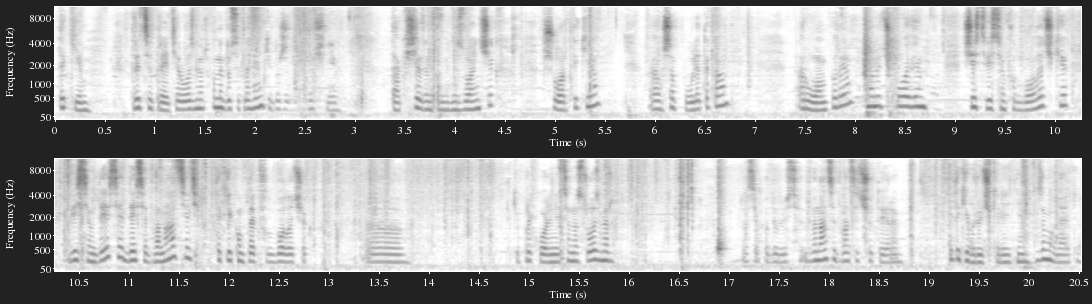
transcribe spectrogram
Такі. 33 розмір. Вони досить легенькі, дуже зручні. Так, ще один комбінезончик, шортики, е, шапуля така, ромпери малючкові, 6-8 футболочки, 8-10, 10-12. Такий комплект футболочок. Е, Такі прикольні. Це у нас розмір. Зараз я подивлюся. 12-24. І такі брючки літні. Замовляйте.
